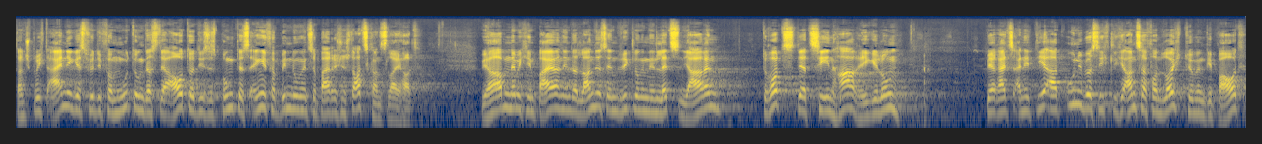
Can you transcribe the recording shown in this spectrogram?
Dann spricht einiges für die Vermutung, dass der Autor dieses Punktes enge Verbindungen zur bayerischen Staatskanzlei hat. Wir haben nämlich in Bayern in der Landesentwicklung in den letzten Jahren trotz der 10H-Regelung bereits eine derart unübersichtliche Anzahl von Leuchttürmen gebaut,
